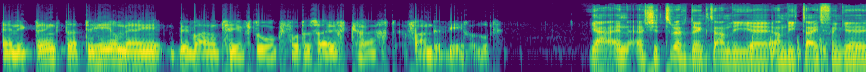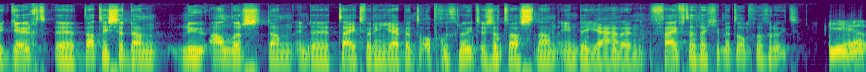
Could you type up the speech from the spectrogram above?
En ik denk dat de Heer mij bewaard heeft ook voor de zuigkracht van de wereld. Ja, en als je terugdenkt aan die, uh, aan die tijd van je jeugd, uh, wat is er dan nu anders dan in de tijd waarin jij bent opgegroeid? Dus dat was dan in de jaren 50 dat je bent opgegroeid? Ja,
